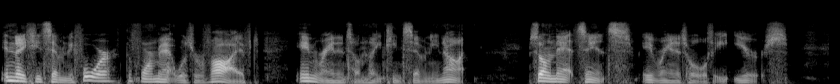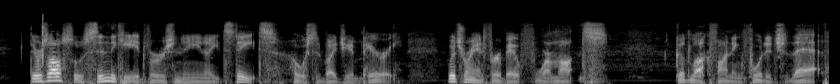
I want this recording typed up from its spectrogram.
In 1974, the format was revived and ran until 1979. So in that sense, it ran a total of eight years. There was also a syndicated version in the United States, hosted by Jim Perry, which ran for about four months. Good luck finding footage of that.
